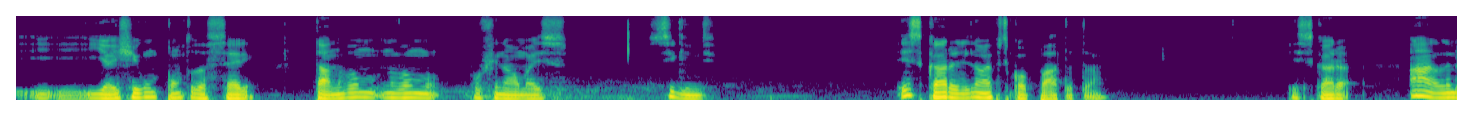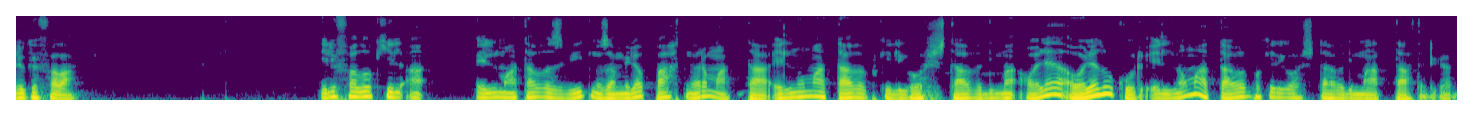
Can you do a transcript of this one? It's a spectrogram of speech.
E, e aí chega um ponto da série. Tá, não vamos, não vamos pro final, mas. Seguinte. Esse cara, ele não é psicopata, tá? Esse cara. Ah, lembra o que eu ia falar. Ele falou que ah, ele matava as vítimas, a melhor parte não era matar. Ele não matava porque ele gostava de matar. Olha, olha a loucura. Ele não matava porque ele gostava de matar, tá ligado?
